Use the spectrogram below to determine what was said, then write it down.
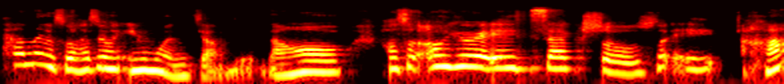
他那个时候他是用英文讲的，然后他说哦、y o u r e asexual，我说哎哈，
